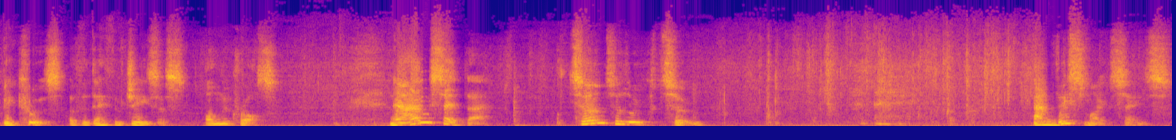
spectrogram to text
because of the death of Jesus on the cross? Now, having said that, turn to Luke 2 And this makes sense.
